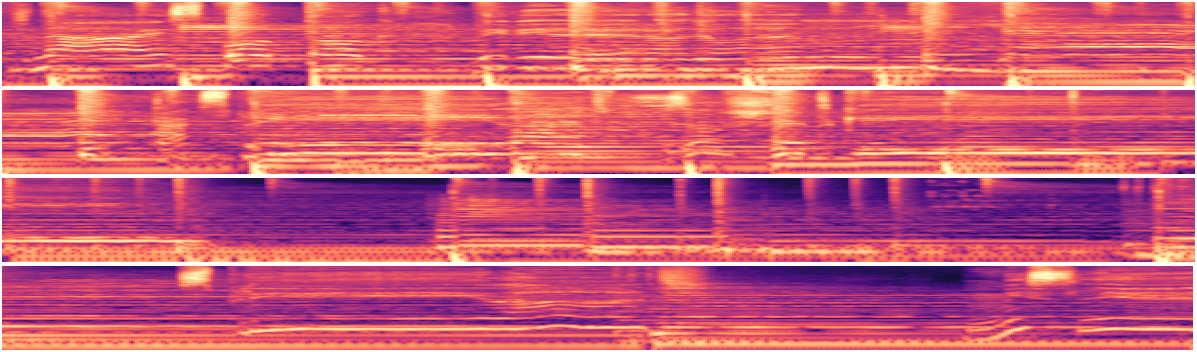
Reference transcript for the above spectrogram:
nechať nájsť potok, vyvierať len. Tak splývať so všetkým. Splývať, myslieť.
